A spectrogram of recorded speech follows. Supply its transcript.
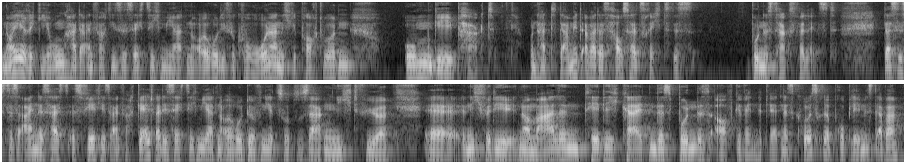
neue Regierung hatte einfach diese 60 Milliarden Euro, die für Corona nicht gebraucht wurden, umgepackt und hat damit aber das Haushaltsrecht des Bundestags verletzt. Das ist das eine. Das heißt, es fehlt jetzt einfach Geld, weil die 60 Milliarden Euro dürfen jetzt sozusagen nicht für, äh, nicht für die normalen Tätigkeiten des Bundes aufgewendet werden. Das größere Problem ist aber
